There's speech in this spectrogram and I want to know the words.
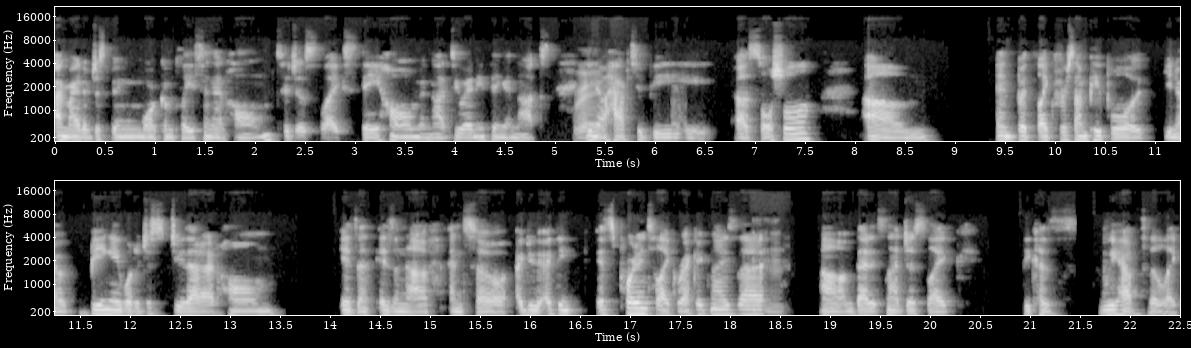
I might have just been more complacent at home to just like stay home and not do anything and not, you know, have to be uh, social. Um, and but like for some people, you know, being able to just do that at home isn't is enough. And so I do I think it's important to like recognize that hmm um, that it's not just like because we have the like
